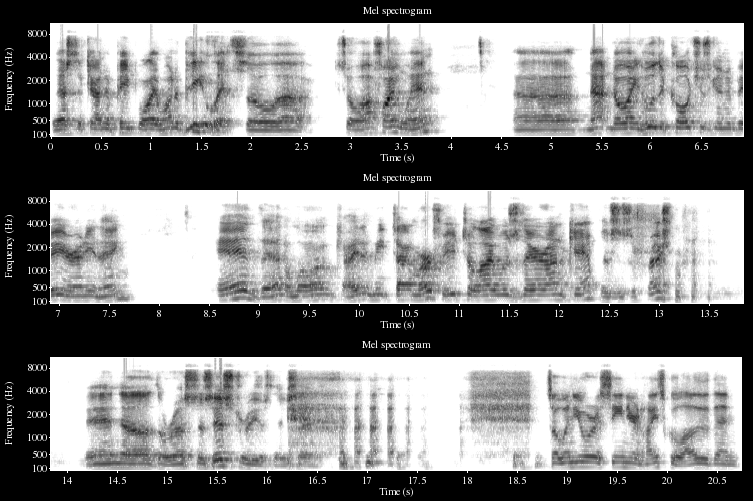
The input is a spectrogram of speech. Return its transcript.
that's the kind of people I want to be with." So uh, so off I went, uh, not knowing who the coach was going to be or anything. And then along, I didn't meet Tom Murphy till I was there on campus as a freshman. and uh, the rest is history, as they say. so, when you were a senior in high school, other than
